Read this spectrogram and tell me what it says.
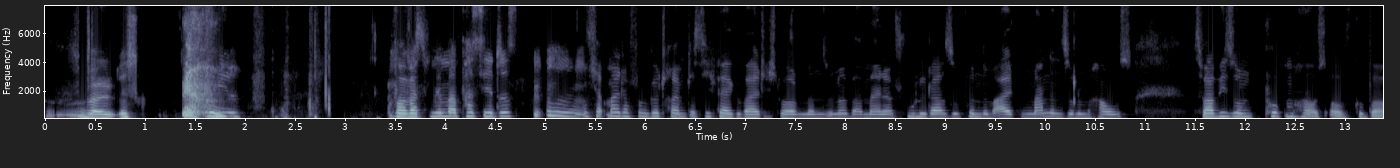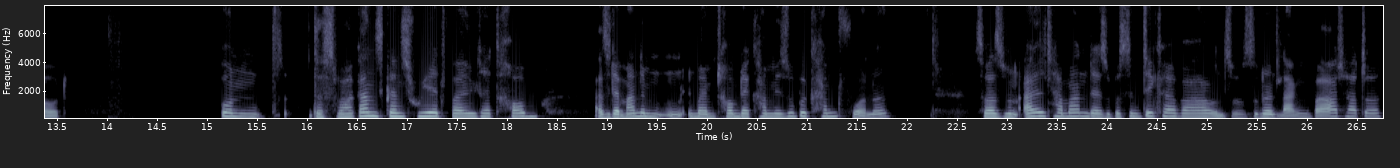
Weil es viel. Weil was mir mal passiert ist, ich habe mal davon geträumt, dass ich vergewaltigt worden bin, so, ne, bei meiner Schule da, so von einem alten Mann in so einem Haus. Es war wie so ein Puppenhaus aufgebaut. Und das war ganz, ganz weird, weil der Traum, also der Mann in, in meinem Traum, der kam mir so bekannt vor, ne? Es war so ein alter Mann, der so ein bisschen dicker war und so, so einen langen Bart hatte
